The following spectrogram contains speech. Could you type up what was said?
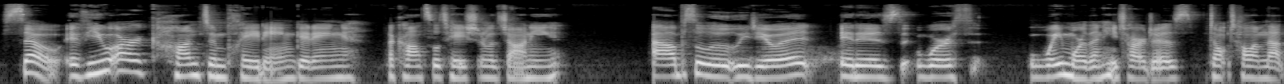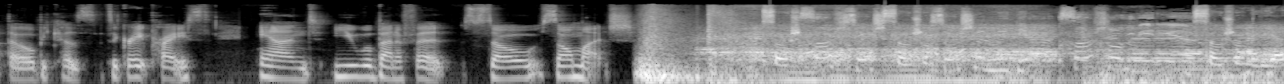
So if you are contemplating getting a consultation with Johnny, absolutely do it. It is worth way more than he charges. Don't tell him that though, because it's a great price and you will benefit so, so much. Social, social, social, social media, social media, social media.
